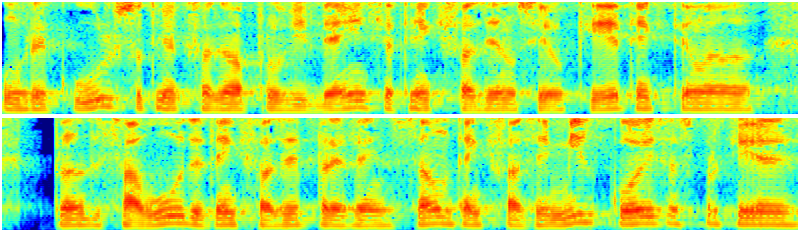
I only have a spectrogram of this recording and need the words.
um recurso, tenho que fazer uma providência, tenho que fazer não sei o que, tenho que ter um plano de saúde, tenho que fazer prevenção, tenho que fazer mil coisas porque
